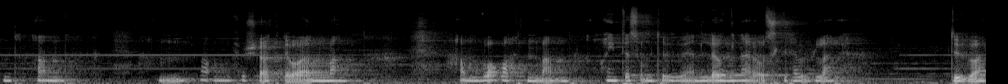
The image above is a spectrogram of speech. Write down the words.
Han, han, han, han försökte vara en man. Han var en man och inte som du, är en lugnare och skrävlare. Du var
